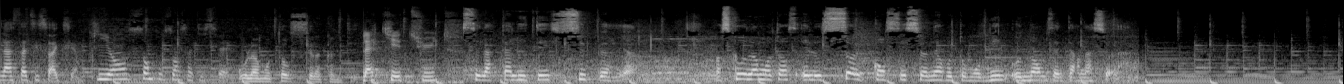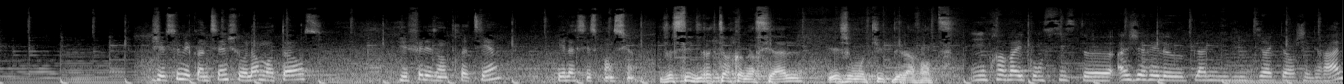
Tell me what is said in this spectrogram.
La satisfaction. Client 100% satisfait. Ola Motors, c'est la qualité. La quiétude. C'est la qualité supérieure. Parce que Ola Motors est le seul concessionnaire automobile aux normes internationales. Je suis mécanicien chez Ola Motors. Je fais les entretiens et la suspension. Je suis directeur commercial et je m'occupe de la vente. Mon travail consiste à gérer le planning du directeur général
